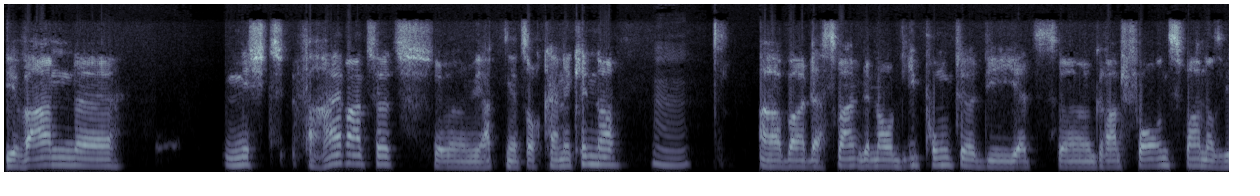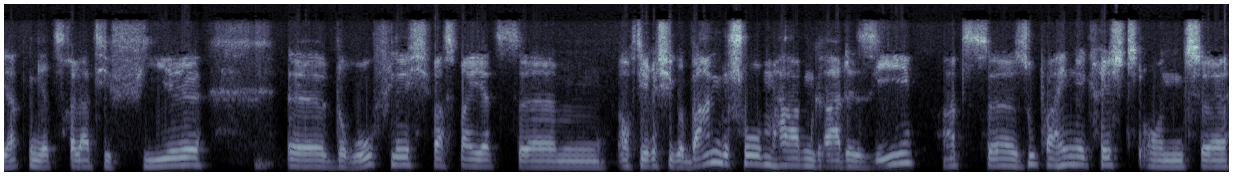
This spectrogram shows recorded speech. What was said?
Wir waren äh, nicht verheiratet, äh, wir hatten jetzt auch keine Kinder. Hm. Aber das waren genau die Punkte, die jetzt äh, gerade vor uns waren. Also wir hatten jetzt relativ viel äh, beruflich, was wir jetzt ähm, auf die richtige Bahn geschoben haben. Gerade sie hat es äh, super hingekriegt und äh,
